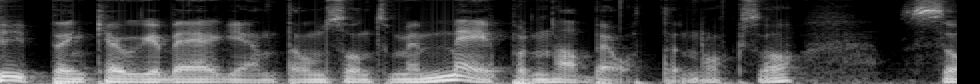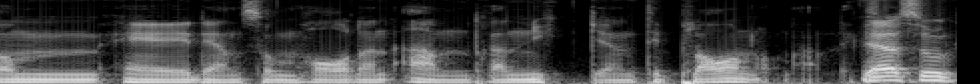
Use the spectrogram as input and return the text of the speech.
typ en KGB-agent om sånt som är med på den här båten också. Som är den som har den andra nyckeln till planerna. Liksom. Ja, så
